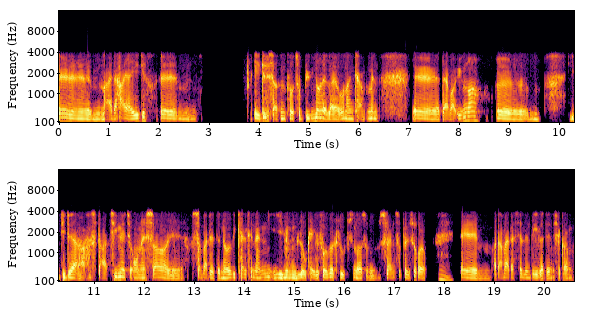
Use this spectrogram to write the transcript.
Øh, nej, det har jeg ikke. Øh, ikke sådan på tribuner eller under en kamp, men øh, da jeg var yngre, øh, i de der start teenageårene, så, øh, så var det da noget, vi kaldte hinanden i min lokale fodboldklub, sådan noget som Slans og Bøsserøv. Mm. Øh, og der var der selv en del af den jargon.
